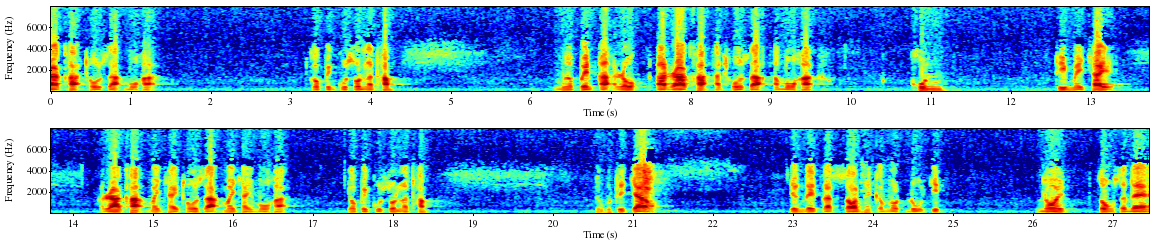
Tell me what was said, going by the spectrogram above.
ราคะโทสะโมหะ ก็เป็นกุศลธรรม เมื่อเป็นอโรคอาราคะอโทสะอโมหะ คุณที่ไม่ใช่ ราคะไม่ใช่โทสะไม่ใช่โมหะ ก็เป็นกุศลธรรม พระพุทธเจ้า จึงได้ตรัสสอนให้กำหนดดูจิต โดยทรงแสดง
